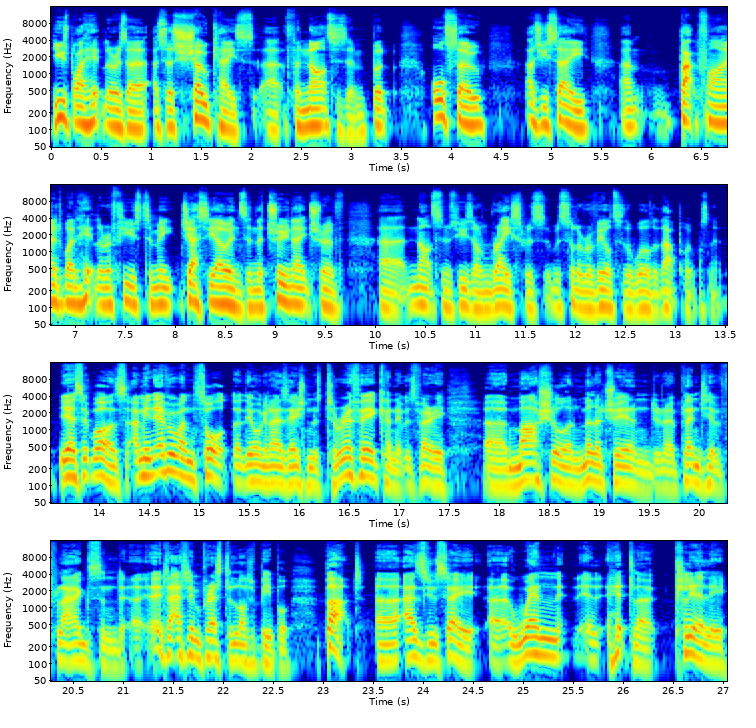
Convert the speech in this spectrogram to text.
used by Hitler as a as a showcase uh, for Nazism, but also, as you say, um, backfired when Hitler refused to meet Jesse Owens, and the true nature of uh, Nazism's views on race was was sort of revealed to the world at that point, wasn't it? Yes, it was. I mean, everyone thought that the organisation was terrific, and it was very uh, martial and military, and you know, plenty of flags, and uh, it had impressed a lot of people. But uh, as you say, uh, when uh, Hitler clearly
